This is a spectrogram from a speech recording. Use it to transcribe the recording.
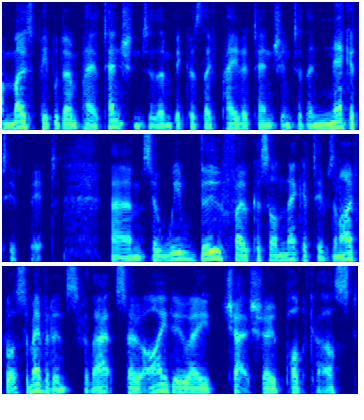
And most people don't pay attention to them because they've paid attention to the negative bit. Um, so we do focus on negatives. And I've got some evidence for that. So I do a chat show podcast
